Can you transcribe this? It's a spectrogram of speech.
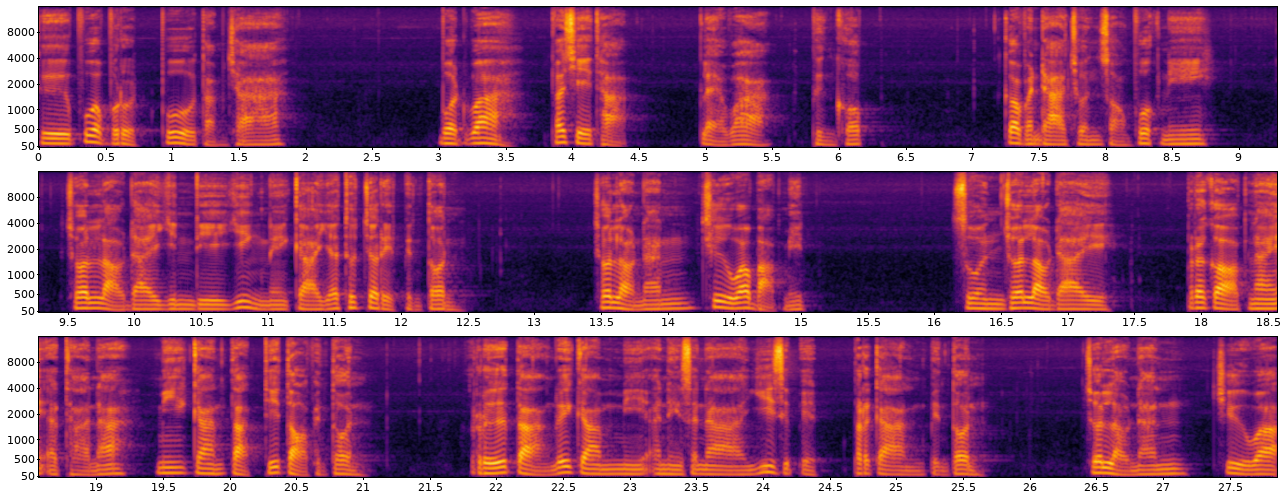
คือพวกบุรุษผู้ต่ำช้า บทว่าพระเชษฐะแปลว่า พึงคบ ก็บรรดาชนสองพวกนี้ ชนเหล่าใดยินดียิ่งในกายทุจริตเป็นต้น ชนเหล่านั้นชื่อว่าบาปมิตร ส่วนชนเหล่าใด ประกอบในอัฐานะมีการตัดที่ต่อเป็นต้น หรือต่างด้วยการมีอเนสนา 21 ประการเป็นต้น ชนเหล่านั้นชื่อว่า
